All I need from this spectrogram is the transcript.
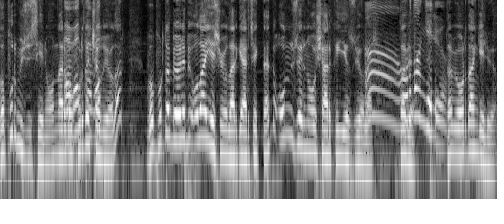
vapur müzisyeni. Onlar Evet, vapurda evet. çalıyorlar. Vapurda böyle bir olay yaşıyorlar gerçekten de. Onun üzerine o şarkıyı yazıyorlar. Ha, oradan geliyor. Tabii oradan geliyor.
